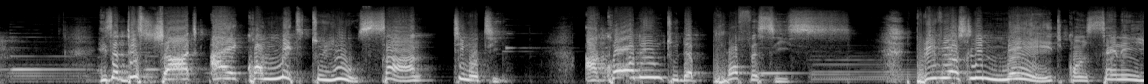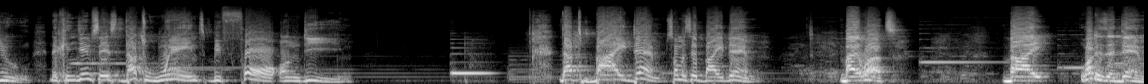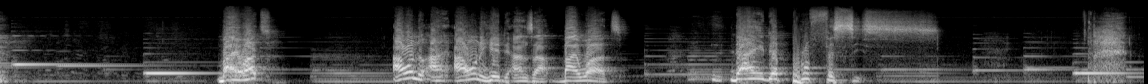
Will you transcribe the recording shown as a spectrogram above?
he said, This charge I commit to you, son Timothy, according to the prophecies previously made concerning you. The King James says, That went before on thee. That by them, someone say, By them. By what? By what is a them? By what? I want to I, I want to hear the answer. By what? By the prophecies.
